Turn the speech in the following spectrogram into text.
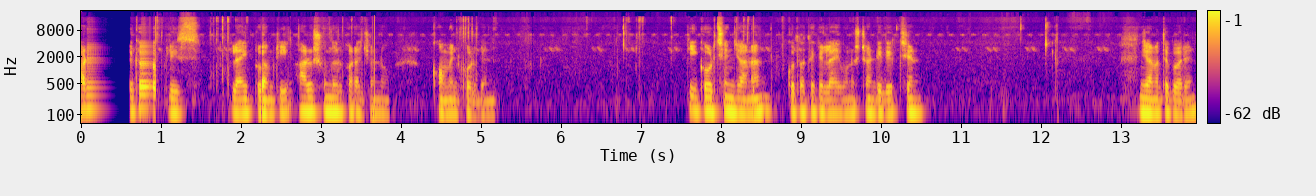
প্লিজ লাইভ প্রোগ্রামটি আরও সুন্দর করার জন্য কমেন্ট করবেন। কি করছেন জানান? কোথা থেকে লাইভ অনুষ্ঠানটি দেখছেন? জানাতে পারেন।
